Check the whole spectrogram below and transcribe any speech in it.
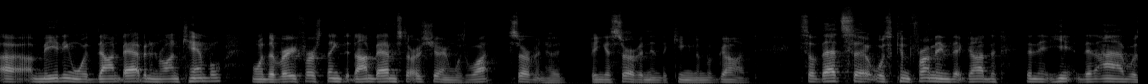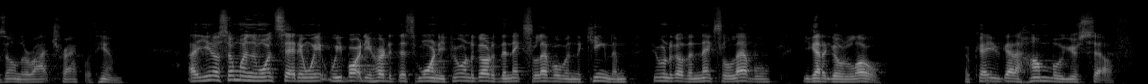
uh, meeting with Don Babin and Ron Campbell. One of the very first things that Don Babin started sharing was what? Servanthood, being a servant in the kingdom of God. So that uh, was confirming that God, that, he, that I was on the right track with Him. Uh, you know, someone once said, and we, we've already heard it this morning, if you want to go to the next level in the kingdom, if you want to go to the next level, you got to go low. Okay? You've got to humble yourself.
